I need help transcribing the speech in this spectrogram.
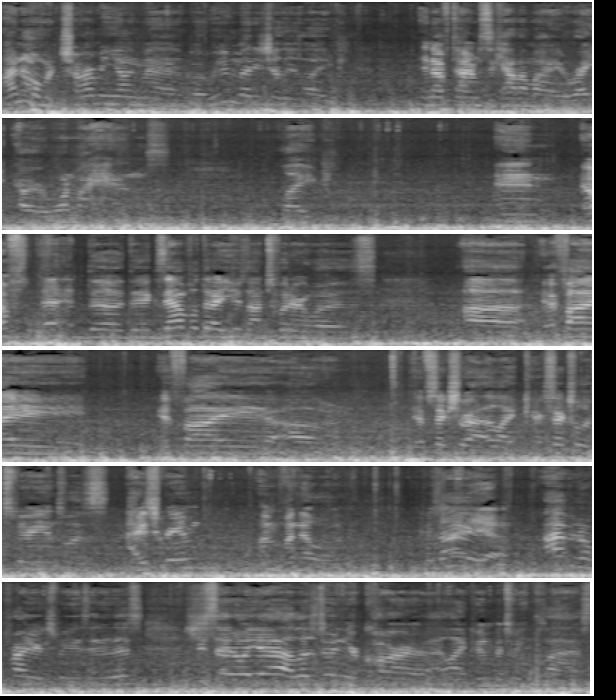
I know I'm a charming young man, but we've met each other like enough times to count on my right or one of my hands. Like, and if the, the, the example that I used on Twitter was uh, if I if I um, if sexual like sexual experience was ice cream, I'm vanilla. Cause I Yeah. I have no prior experience in this. She said, "Oh yeah, let's do it in your car, like in between class,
